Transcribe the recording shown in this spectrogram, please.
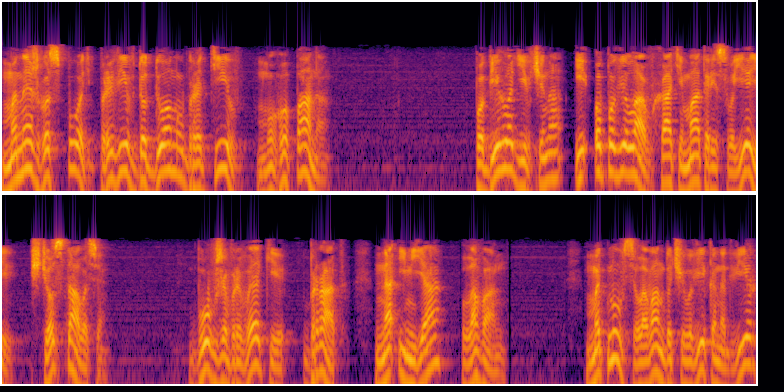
Мене ж Господь привів додому братів мого пана. Побігла дівчина і оповіла в хаті матері своєї, що сталося. Був же в Ревекі брат на ім'я Лаван. Метнувся Лаван до чоловіка на двір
